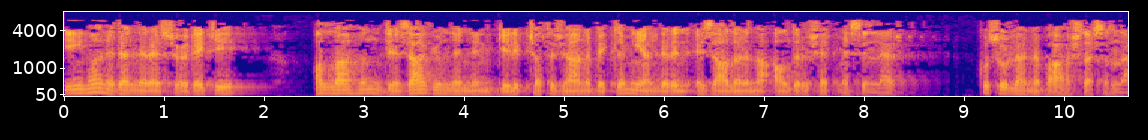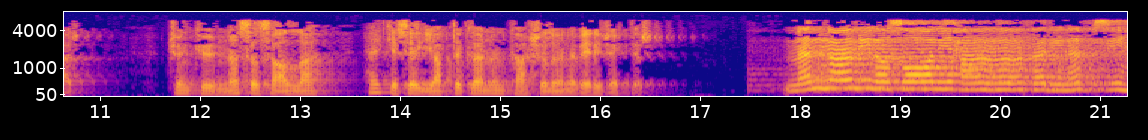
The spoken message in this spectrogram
İman edenlere söyle ki, Allah'ın ceza günlerinin gelip çatacağını beklemeyenlerin ezalarına aldırış etmesinler. Kusurlarını bağışlasınlar. Çünkü nasılsa Allah, herkese yaptıklarının karşılığını verecektir. Men amila salihan felinefsih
